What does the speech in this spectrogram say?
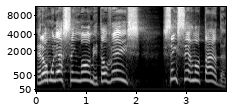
Era uma mulher sem nome, talvez sem ser notada.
